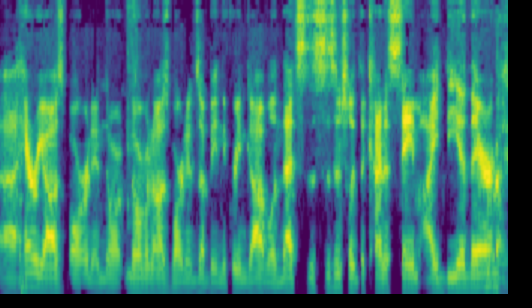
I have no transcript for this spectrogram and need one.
uh, Harry Osborn and Nor- Norman Osborn ends up being the Green Goblin. That's this essentially the kind of same idea there, Right.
